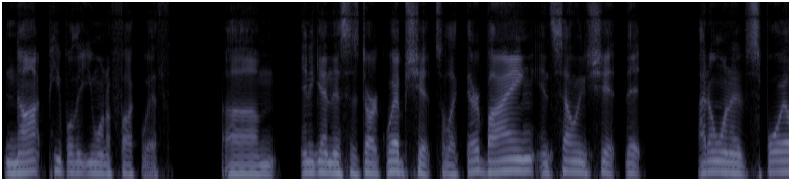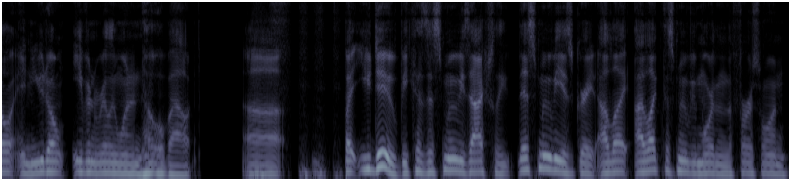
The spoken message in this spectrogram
not people that you want to fuck with. Um and again this is dark web shit so like they're buying and selling shit that i don't want to spoil and you don't even really want to know about. Uh but you do because this movie's actually this movie is great. I like i like this movie more than the first one.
